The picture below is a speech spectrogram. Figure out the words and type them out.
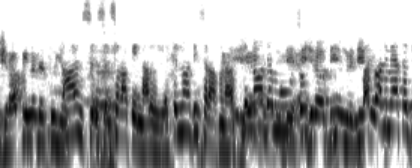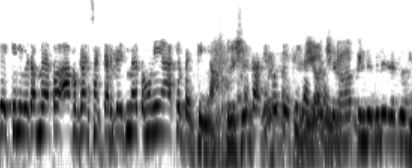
ਸ਼ਰਾਬ ਪੀਣ ਨਾਲ ਡੈਥ ਹੋਈ ਹੈ ਹਾਂ ਸ- ਸ- ਸ਼ਰਾਬ ਪੀਣ ਨਾਲ ਹੋਈ ਹੈ ਤਿੰਨੋਂ ਦੀ ਸ਼ਰਾਬ ਨਾਲ? ਤਿੰਨੋਂ ਦੇ ਮੂੰਹ ਤੋਂ? ਦੇਸੀ ਸ਼ਰਾਬ ਸੀ ਅੰਗਰੇਜ਼ੀ ਪਤਾ ਨਹੀਂ ਮੈਂ ਤਾਂ ਦੇਖੀ ਨਹੀਂ ਬੇਟਾ ਮੈਂ ਤਾਂ ਆਪ ਗੜ ਸ਼ੰਕਰ ਗਈ ਮੈਂ ਤਾਂ ਹੁਣੀ ਆ ਕੇ ਬੈਠੀ ਆ। ਦਾਦੀ ਪੋਤੀ ਅਸੀਂ ਗਈ ਹੋਈ। ਸ਼ਰਾਬ ਪੀਂਦੇ ਪੀਂਦੇ ਗਈ।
